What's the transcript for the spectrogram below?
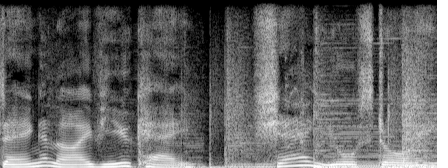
Staying Alive UK. Share your story.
